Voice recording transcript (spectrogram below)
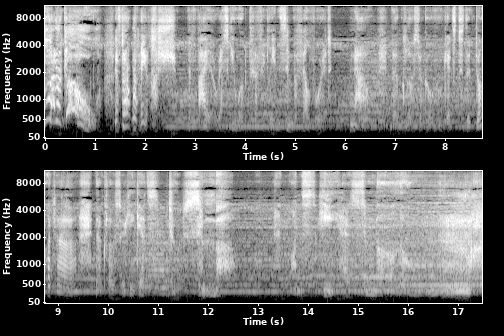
Let her go! If that were me, hush! The fire rescue worked perfectly and Simba fell for it. Now, the closer Kovu gets to the daughter, the closer he gets to Simba. And once he has Simba alone.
